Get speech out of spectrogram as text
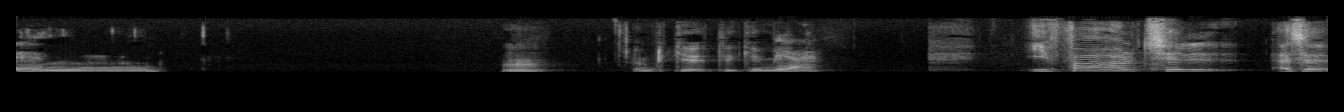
Øhm. Mm. Jamen, det giver, det giver mening. Ja. I forhold til, altså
